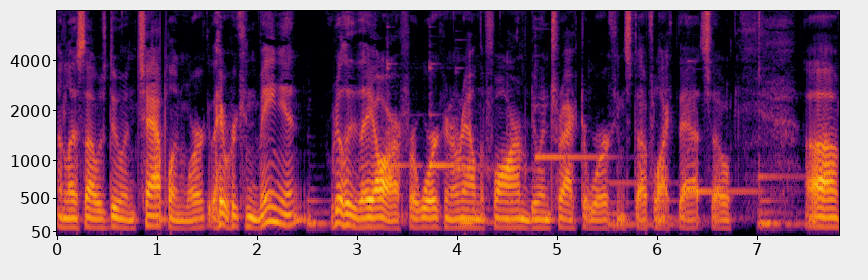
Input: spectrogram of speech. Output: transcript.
unless I was doing chaplain work, they were convenient. Really, they are for working around the farm, doing tractor work and stuff like that. So, uh,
